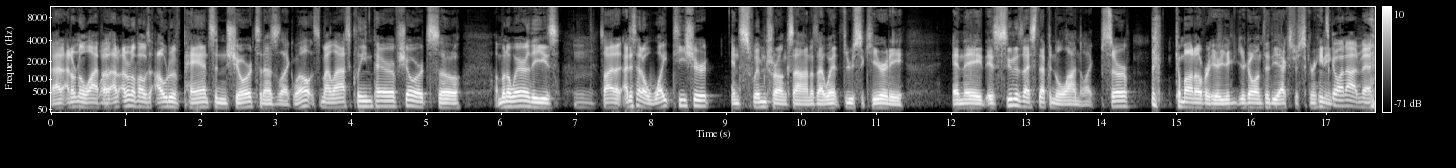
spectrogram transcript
I, I don't know why. I, I don't know if I was out of pants and shorts, and I was like, "Well, it's my last clean pair of shorts, so I'm gonna wear these." Hmm. So I, I just had a white T-shirt and swim trunks on as I went through security, and they, as soon as I stepped into the line, they're like, "Sir, come on over here. You're, you're going through the extra screening." What's going on, man?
